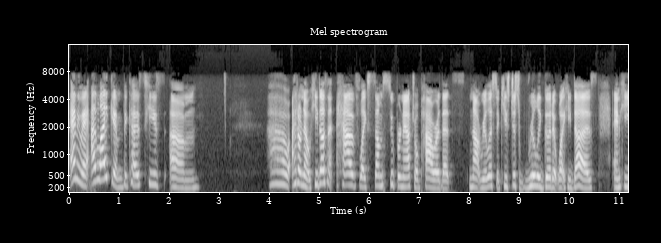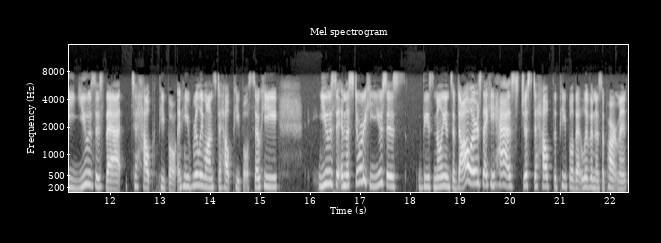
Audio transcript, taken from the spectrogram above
anyway, I like him because he's um oh, I don't know. He doesn't have like some supernatural power that's not realistic. He's just really good at what he does and he uses that to help people and he really wants to help people. So he used in the story he uses these millions of dollars that he has just to help the people that live in his apartment.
